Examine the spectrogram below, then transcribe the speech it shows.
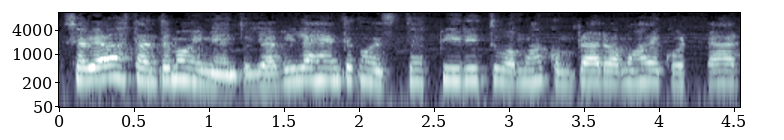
sí había bastante movimiento. Ya vi la gente con este espíritu, vamos a comprar, vamos a decorar.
